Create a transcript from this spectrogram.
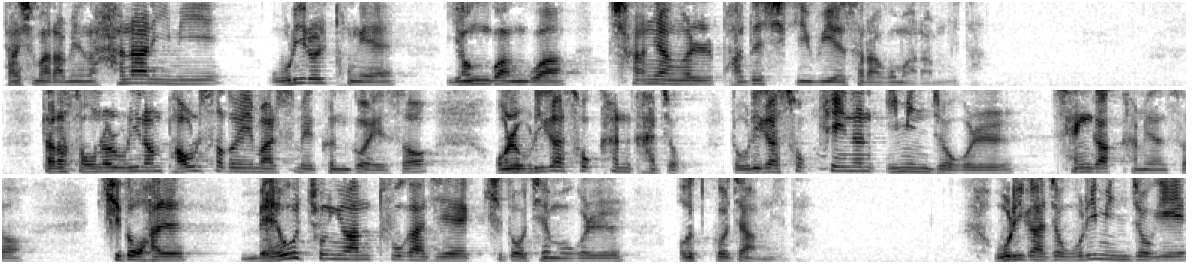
다시 말하면 하나님이 우리를 통해 영광과 찬양을 받으시기 위해서라고 말합니다. 따라서 오늘 우리는 바울 사도의 말씀에 근거해서 오늘 우리가 속한 가족, 또 우리가 속해 있는 이민족을 생각하면서 기도할 매우 중요한 두 가지의 기도 제목을 얻고자 합니다. 우리 가족, 우리 민족이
